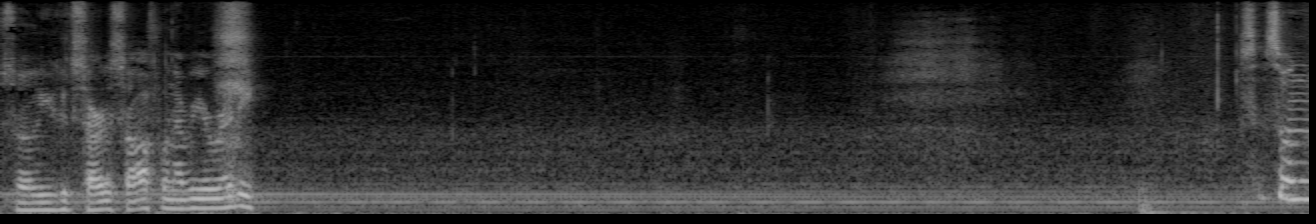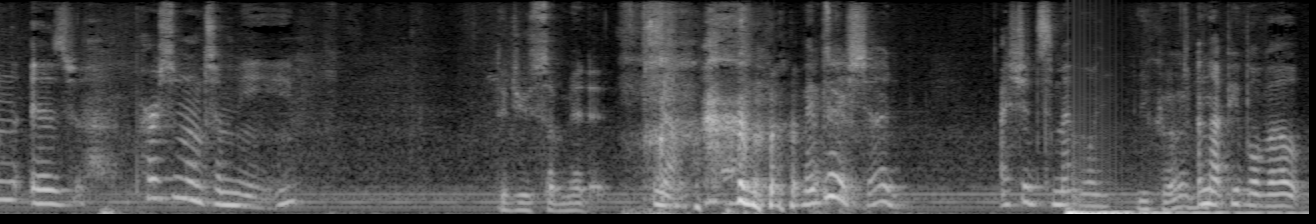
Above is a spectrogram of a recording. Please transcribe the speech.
So you could start us off whenever you're ready. This one is personal to me. Did you submit it? No. Maybe I should. I should submit one You could. and let people vote.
